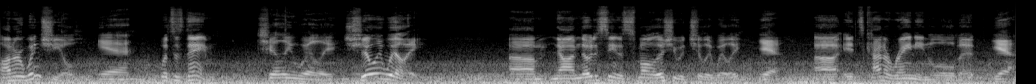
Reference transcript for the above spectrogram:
on our windshield. Yeah. What's his name? Chilly Willy. Chili Willy. Um, now I'm noticing a small issue with Chili Willy. Yeah. Uh, it's kind of raining a little bit. Yeah.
